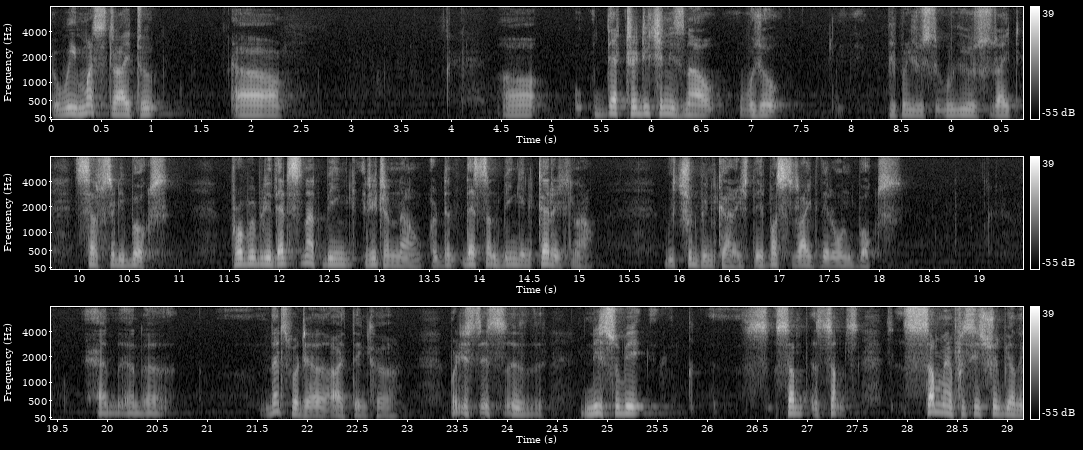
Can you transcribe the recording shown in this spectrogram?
we must try to. Uh, uh, that tradition is now, people used to, used to write self-study books. Probably that's not being written now, or that's not being encouraged now, which should be encouraged. They must write their own books and and uh, that's what uh, I think. Uh, but it's, it's uh, needs to be some some some emphasis should be on the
